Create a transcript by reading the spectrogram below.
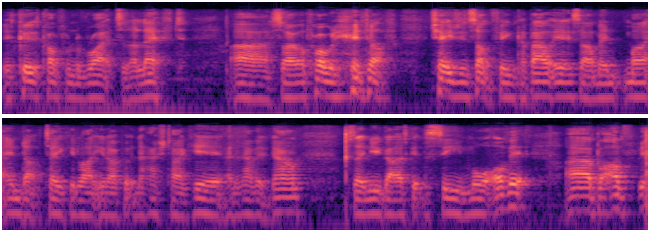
because it's come from the right to the left. Uh, so I'll probably end up changing something about it. So I might end up taking like you know putting the hashtag here and having it down, so then you guys get to see more of it. Uh, but I've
